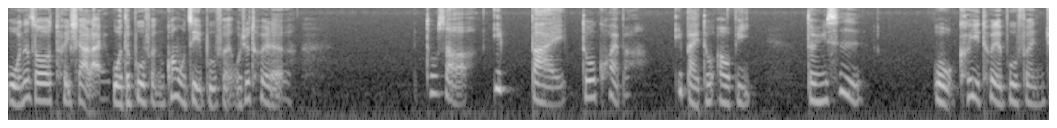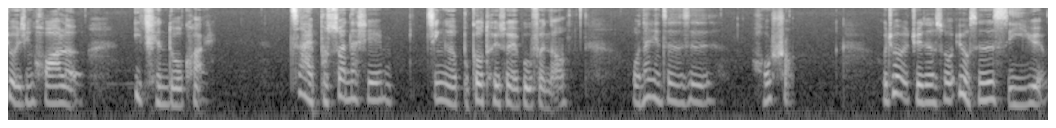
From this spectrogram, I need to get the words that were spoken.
我那时候退下来，我的部分，光我自己部分，我就退了多少？一百多块吧，一百多澳币，等于是我可以退的部分就已经花了一千多块，这还不算那些金额不够退税的部分哦。我那天真的是好爽，我就觉得说，因为我生日十一月嘛，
